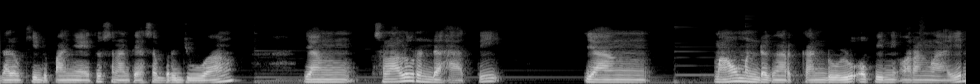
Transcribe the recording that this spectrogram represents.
dalam kehidupannya itu senantiasa berjuang yang selalu rendah hati yang mau mendengarkan dulu opini orang lain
